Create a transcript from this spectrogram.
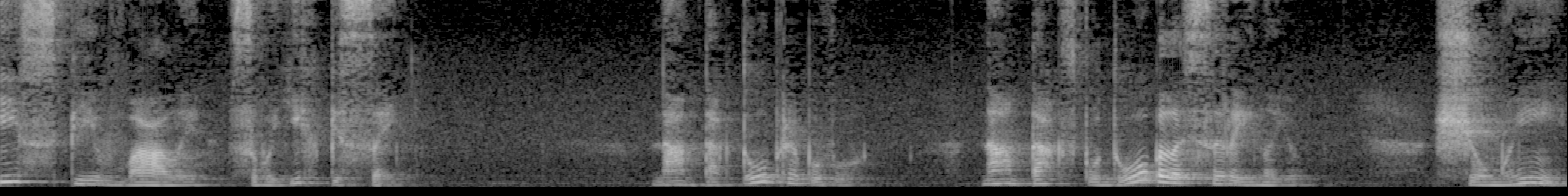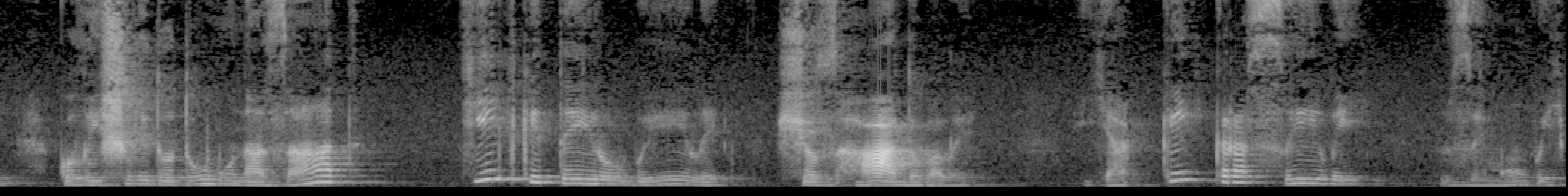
і співали своїх пісень. Нам так добре було, нам так сподобалось з Іриною, що ми, коли йшли додому назад, тільки те й робили, що згадували, який красивий зимовий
